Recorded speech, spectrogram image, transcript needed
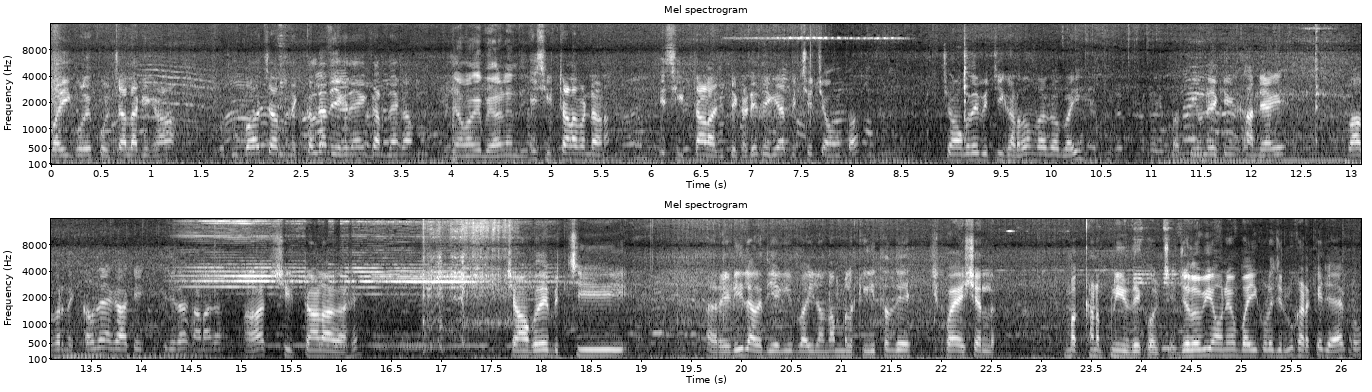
ਬਾਈ ਕੋਲੇ ਕੁਲਚਾ ਲਾ ਕੇ ਖਾਣਾ। ਤੋਂ ਬਾਅਦ ਚੱਲ ਨਿਕਲਦੇ ਆਂ ਦੇਖਦੇ ਆਂ ਕੀ ਕਰਦੇ ਆਂ ਕੰਮ। ਜਾਵਾਂਗੇ ਵਿਆਹ ਲੈਂਦੀ ਇਹ ਸੀਟਾਂ ਵਾਲਾ ਪਿੰਡ ਆ ਨਾ। ਇਹ ਸੀਟਾਂ ਵਾਲਾ ਜਿੱਥੇ ਖੜੇ ਤੇ ਗਿਆ ਪਿੱਛੇ ਚੌਂਕ ਆ। ਚੌਂਕ ਦੇ ਵਿੱਚ ਹੀ ਖੜਦਾ ਹੁੰਦਾਗਾ ਬਾਈ। ਬਾਕੀ ਉਹਨੇ ਇੱਕ ਇੱਕ ਖਾਣੇ ਆਗੇ। ਬਾ ਫਿਰ ਨਿਕਲਦੇ ਆਂਗਾ ਕਿ ਇੱਕ ਜਿਹੜਾ ਖਾਣਾਗਾ। ਆਹ ਸੀਟਾਂ ਵਾਲਾ ਗਾ ਇਹ। ਚੌਂਕ ਦੇ ਵਿੱਚ ਹੀ ਰੇੜੀ ਲੱਗਦੀ ਹੈਗੀ ਬਾਈ ਲਾਉਂਦਾ ਮਲਕੀਤ ਦੇ ਸਪੈਸ਼ਲ ਮੱਖਣ ਪਨੀਰ ਦੇ ਕੁਲਚੇ। ਜਦੋਂ ਵੀ ਆਉਨੇ ਹੋ ਬਾਈ ਕੋਲ ਜ਼ਰੂਰ ਖੜ ਕੇ ਜਾਇਆ ਕਰੋ।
